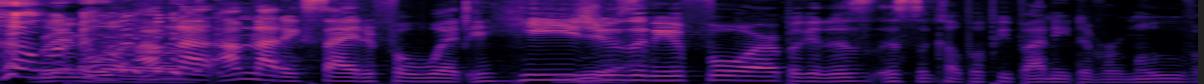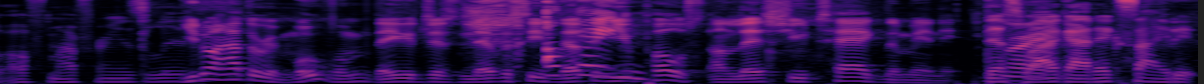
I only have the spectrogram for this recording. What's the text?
But anyway, I'm not. I'm not excited for what he's Yeah. using it for because it's, it's a couple people I need to remove off my friends list. You don't have to remove them. They just never see Okay. nothing you post unless you tag them in it. That's why I got excited.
